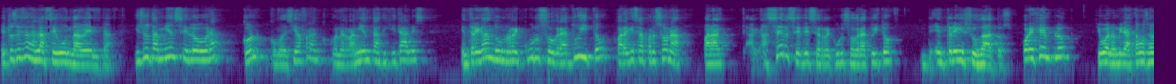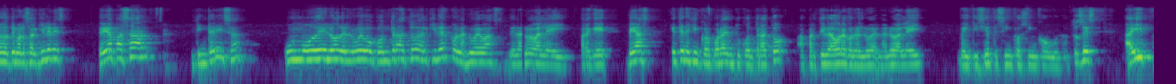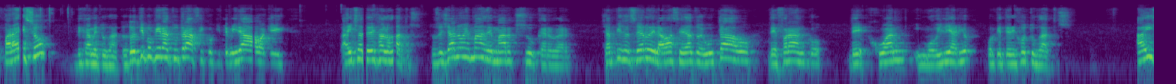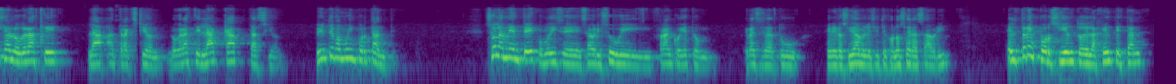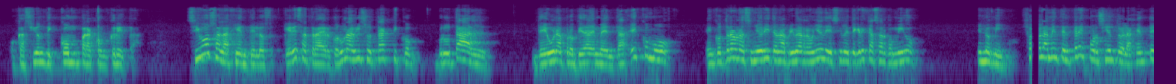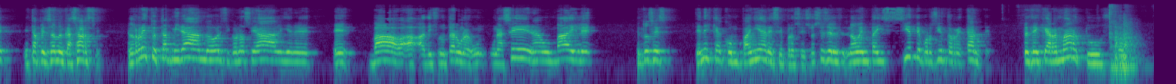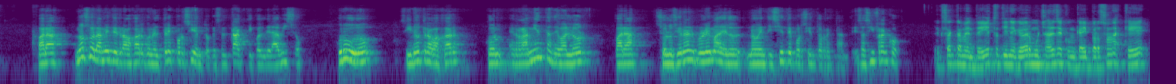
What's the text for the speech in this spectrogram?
entonces esa es la segunda venta. Y eso también se logra con, como decía Franco, con herramientas digitales, entregando un recurso gratuito para que esa persona, para hacerse de ese recurso gratuito, entregue sus datos. Por ejemplo, si bueno, mira, estamos hablando del tema de los alquileres, te voy a pasar, si te interesa, un modelo del nuevo contrato de alquiler con las nuevas, de la nueva ley, para que veas qué tienes que incorporar en tu contrato a partir de ahora con la nueva ley 27551. Entonces, ahí, para eso, déjame tus datos. Todo el tiempo que era tu tráfico, que te miraba, que ahí ya te deja los datos. Entonces ya no es más de Mark Zuckerberg, ya empieza a ser de la base de datos de Gustavo, de Franco, de Juan Inmobiliario, porque te dejó tus datos. Ahí ya lograste la atracción, lograste la captación. Pero hay un tema muy importante. Solamente, como dice Sabri Subi, Franco, y esto gracias a tu generosidad me lo hiciste conocer a Sabri, el 3% de la gente está en ocasión de compra concreta. Si vos a la gente los querés atraer con un aviso táctico brutal de una propiedad en venta, es como encontrar a una señorita en una primera reunión y decirle, ¿te querés casar conmigo? Es lo mismo. Solamente el 3% de la gente está pensando en casarse. El resto está mirando a ver si conoce a alguien, eh, eh, va a, disfrutar una, una cena, un baile. Entonces, tenés que acompañar ese proceso. Ese es el 97% restante. Entonces tenés que armar tus para no solamente trabajar con el 3%, que es el táctico, el del aviso crudo, sino trabajar con herramientas de valor para solucionar el problema del 97% restante. ¿Es así, Franco? Exactamente, y esto tiene que ver muchas veces con que hay personas que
